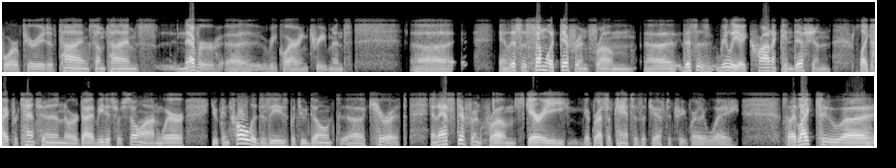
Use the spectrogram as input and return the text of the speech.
for a period of time, sometimes never uh, requiring treatment. Uh, and this is somewhat different from, uh, this is really a chronic condition like hypertension or diabetes or so on, where you control the disease but you don't uh, cure it. And that's different from scary, aggressive cancers that you have to treat right away. So I'd like to uh,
